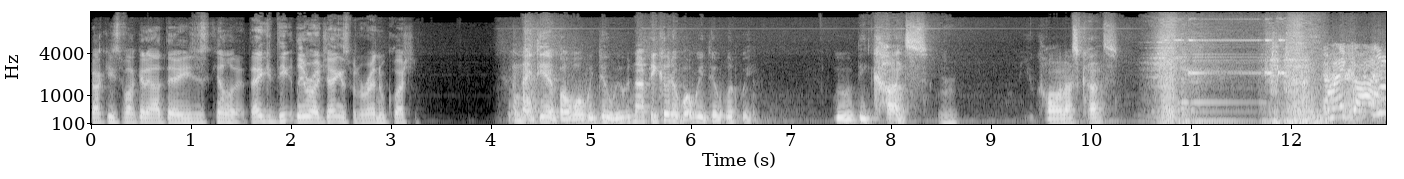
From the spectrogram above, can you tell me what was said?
Chucky's fucking out there. He's just killing it. Thank you, D- Leroy Jenkins, for the random question. an idea about what we do, we would not be good at what we do, would we? We would be cunts. You calling us cunts? Oh my God.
